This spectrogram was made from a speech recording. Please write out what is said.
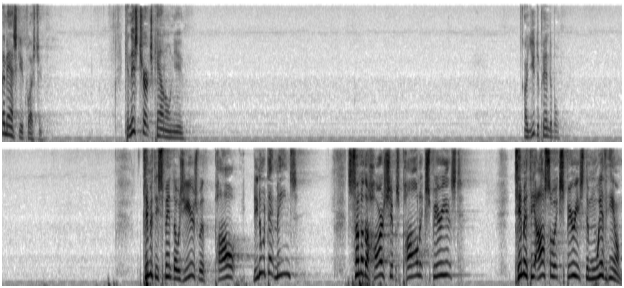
Let me ask you a question. Can this church count on you? Are you dependable? Timothy spent those years with Paul. Do you know what that means? Some of the hardships Paul experienced, Timothy also experienced them with him.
